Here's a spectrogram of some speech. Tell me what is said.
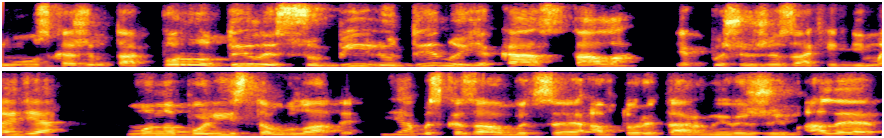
ну скажімо так, породили собі людину, яка стала, як пишуть вже західні медіа, монополістом влади. Я би сказав би, це авторитарний режим. Але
